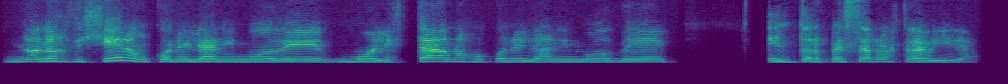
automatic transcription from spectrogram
no nos dijeron con el ánimo de molestarnos o con el ánimo de entorpecer nuestra vida.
